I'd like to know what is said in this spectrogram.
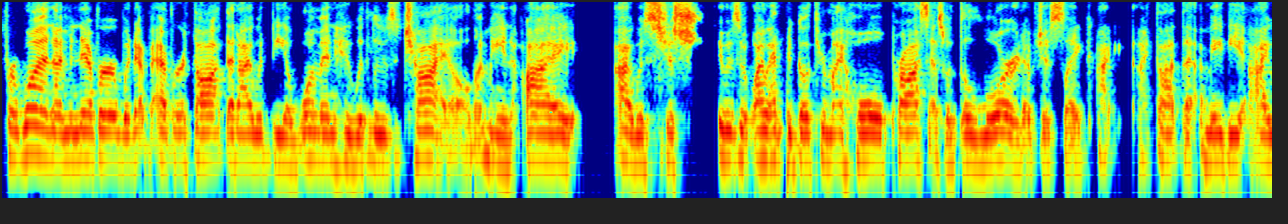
For one, I never would have ever thought that I would be a woman who would lose a child. I mean, I, I was just, it was, I had to go through my whole process with the Lord of just like, I, I thought that maybe I,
